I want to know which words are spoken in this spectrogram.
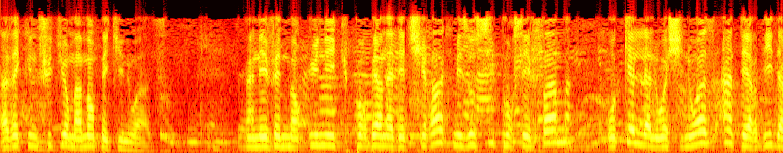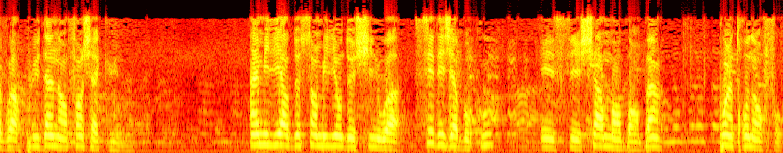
avec une future maman pékinoise. Un événement unique pour Bernadette Chirac, mais aussi pour ces femmes auxquelles la loi chinoise interdit d'avoir plus d'un enfant chacune. 1 milliard 200 millions de Chinois, c'est déjà beaucoup, et ces charmants bambins, point trop n'en faut.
